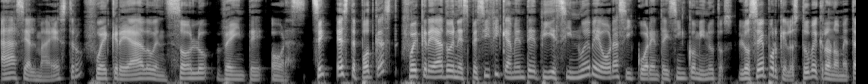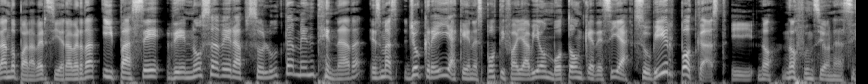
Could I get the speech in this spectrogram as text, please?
hacia el maestro fue creado en solo 20 horas. Sí, este podcast fue creado en específicamente 19 horas y 45 minutos. Lo sé porque lo estuve cronometrando para ver si era verdad y pasé de no saber absolutamente nada. Es más, yo creía que en Spotify había un botón que decía subir podcast y no, no funciona así.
